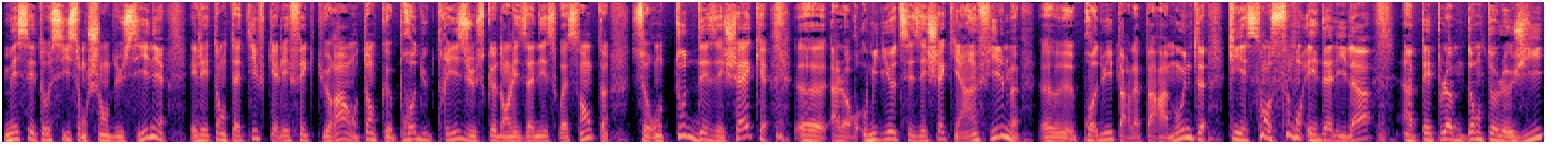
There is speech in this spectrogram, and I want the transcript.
Mais c'est aussi son chant du cygne et les tentatives qu'elle effectuera en tant que productrice jusque dans les années 60 seront toutes des échecs. Euh, alors au milieu de ces échecs, il y a un film euh, produit par la Paramount qui est Samson et Dalila, un péplum d'anthologie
